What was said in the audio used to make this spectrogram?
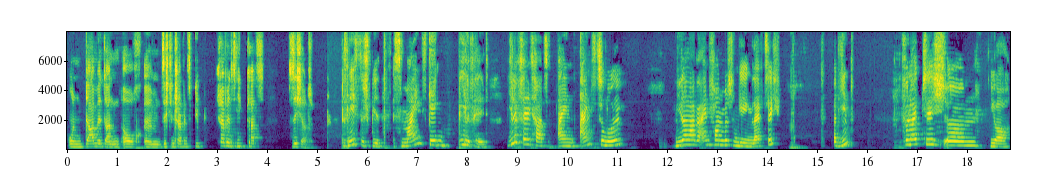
und damit dann auch ähm, sich den Champions League, Champions League Platz sichert. Das nächste Spiel ist Mainz gegen Bielefeld. Bielefeld hat ein 1 zu 0 Niederlage einfahren müssen gegen Leipzig. Verdient. Für Leipzig, ähm, ja.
